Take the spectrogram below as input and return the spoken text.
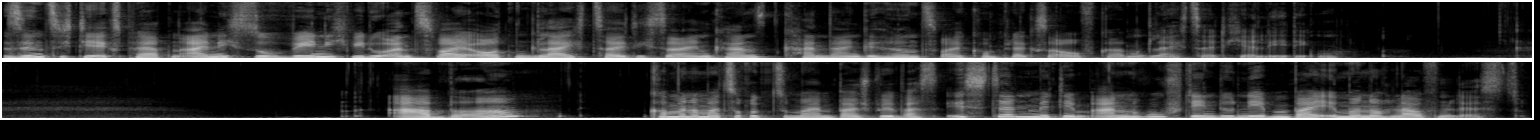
sind sich die Experten einig, so wenig wie du an zwei Orten gleichzeitig sein kannst, kann dein Gehirn zwei komplexe Aufgaben gleichzeitig erledigen. Aber kommen wir nochmal zurück zu meinem Beispiel. Was ist denn mit dem Anruf, den du nebenbei immer noch laufen lässt?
